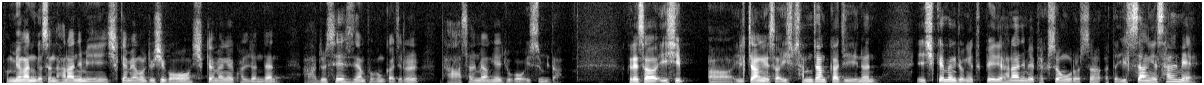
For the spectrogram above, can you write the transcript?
분명한 것은 하나님이 십계명을 주시고 십계명에 관련된 아주 세세한 부분까지를 다 설명해 주고 있습니다. 그래서 21장에서 어, 23장까지는 이 십계명 중에 특별히 하나님의 백성으로서 어떤 일상의 삶에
